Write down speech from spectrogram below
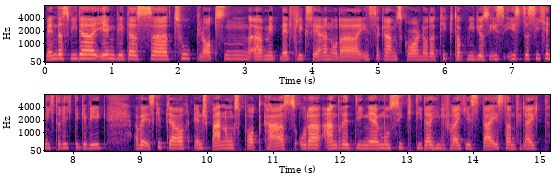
Wenn das wieder irgendwie das äh, Zuglotzen äh, mit Netflix-Serien oder Instagram-Scrollen oder TikTok-Videos ist, ist das sicher nicht der richtige Weg. Aber es gibt ja auch Entspannungspodcasts oder andere Dinge, Musik, die da hilfreich ist. Da ist dann vielleicht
